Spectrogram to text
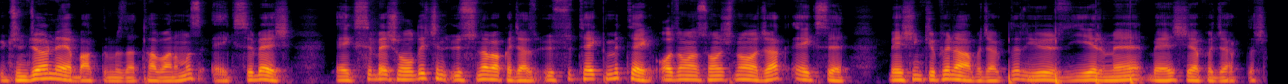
Üçüncü örneğe baktığımızda tabanımız eksi 5. Eksi 5 olduğu için üstüne bakacağız. Üstü tek mi? Tek. O zaman sonuç ne olacak? Eksi. 5'in küpü ne yapacaktır? 125 yapacaktır.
